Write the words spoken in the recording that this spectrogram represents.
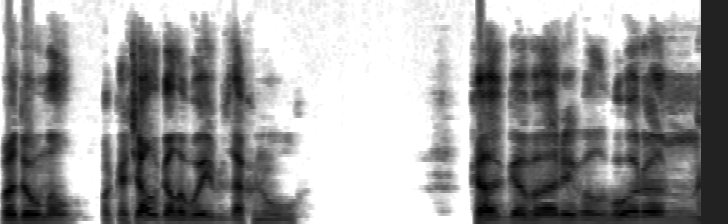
Подумал, покачал головой и вздохнул. Как говаривал ворон,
